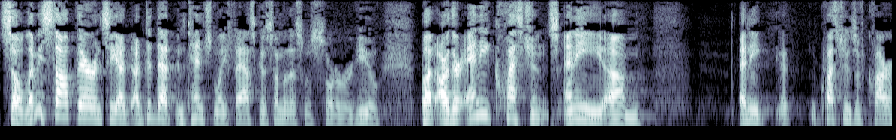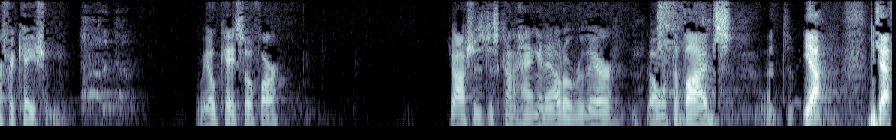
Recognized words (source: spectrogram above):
So let me stop there and see. I, I did that intentionally fast because some of this was sort of review. But are there any questions? Any um, any uh, questions of clarification? Are we okay so far? Josh is just kind of hanging out over there, going with the vibes. Uh, yeah, Jeff.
